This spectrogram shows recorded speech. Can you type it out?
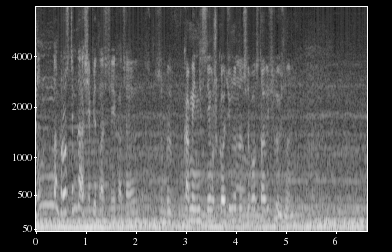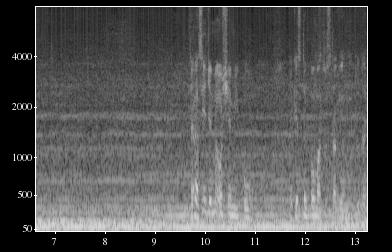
no, na prostym da się 15 jechać, a żeby w kamień nic nie uszkodził, no to No. trzeba ustawić luźno. Nie? Teraz jedziemy 8,5. Tak jest tempomat ustawiony tutaj.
